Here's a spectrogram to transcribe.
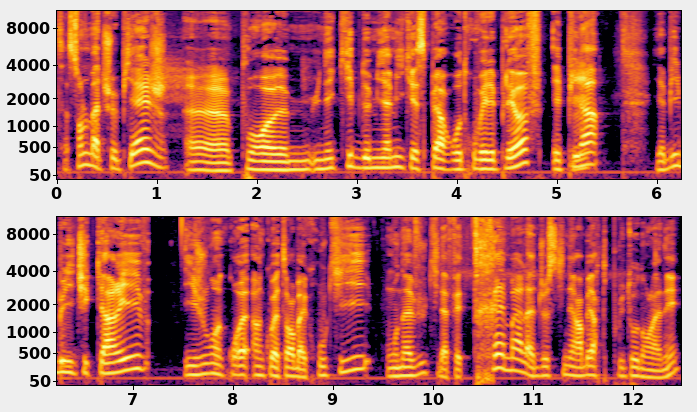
ça sent le match piège euh, pour euh, une équipe de Miami qui espère retrouver les playoffs. Et puis là, il y a Bill Belichick qui arrive. Il joue un, qua- un quarterback rookie. On a vu qu'il a fait très mal à Justin Herbert plus tôt dans l'année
